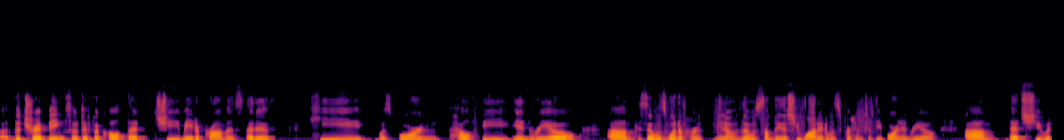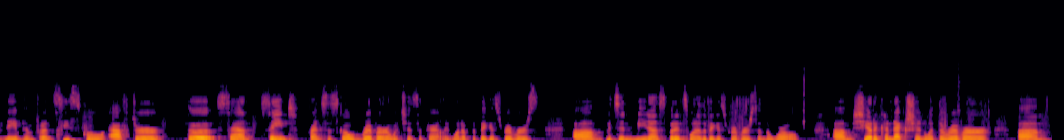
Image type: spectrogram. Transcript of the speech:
uh, the trip being so difficult that she made a promise that if he was born healthy in Rio, because it was one of her, you know, that was something that she wanted was for him to be born in Rio, um, that she would name him Francisco after the San, Saint Francisco River, which is apparently one of the biggest rivers. Um, it's in Minas, but it's one of the biggest rivers in the world. Um, she had a connection with the river. Um,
